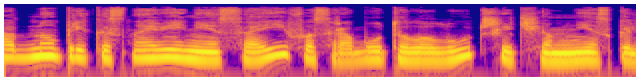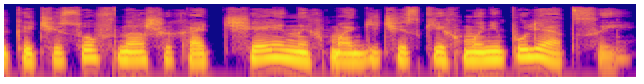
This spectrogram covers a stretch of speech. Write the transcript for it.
Одно прикосновение Саифа сработало лучше, чем несколько часов наших отчаянных магических манипуляций.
